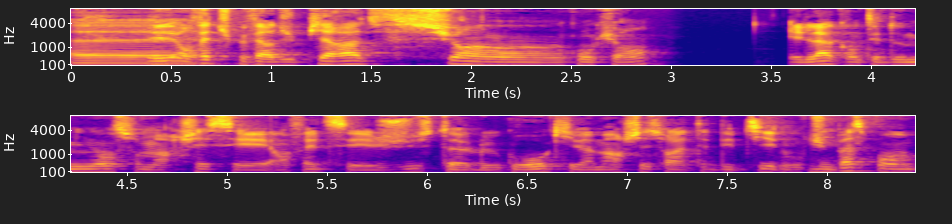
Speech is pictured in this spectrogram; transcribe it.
Euh, Et en fait, tu peux faire du pirate sur un concurrent. Et là, quand t'es dominant sur le marché, c'est en fait c'est juste le gros qui va marcher sur la tête des petits. Et donc tu Mm. passes pour un,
